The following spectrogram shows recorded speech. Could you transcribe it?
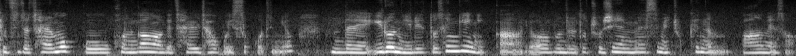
저 진짜 잘 먹고 건강하게 잘 자고 있었거든요. 근데 이런 일이 또 생기니까 여러분들도 조심했으면 좋겠는 마음에서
